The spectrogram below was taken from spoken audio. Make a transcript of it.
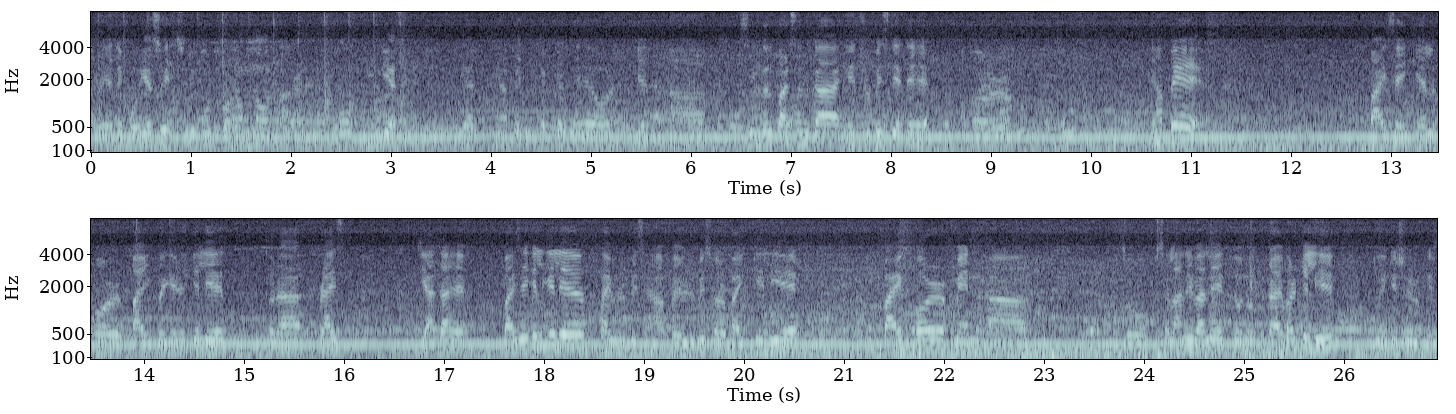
আমি ইয়াতে বহি আছোঁ একচুৱেলি বহুত গৰম ন সেইটো यहाँ पे टिकट करते हैं और टिकट सिंगल पर्सन का एट रुपीज़ देते हैं। और यहाँ पे बाईसाइकिल और बाइक वगैरह के लिए थोड़ा प्राइस ज़्यादा है। बाईसाइकिल के लिए फाइव रुपीज़ है। हाँ फाइव रुपीज़ और बाइक के लिए बाइक और मेन जो चलाने वाले दोनों ड्राइवर के लिए ट्वेंटी थ्री रुपीज़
